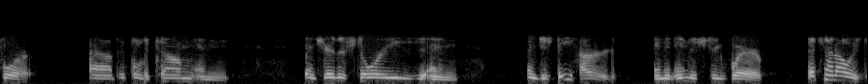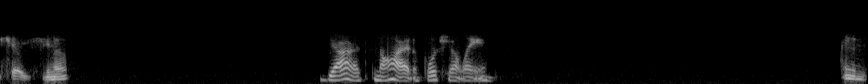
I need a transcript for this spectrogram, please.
for uh, people to come and and share their stories and and just be heard in an industry where that's not always the case, you know. Yeah, it's not, unfortunately. And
